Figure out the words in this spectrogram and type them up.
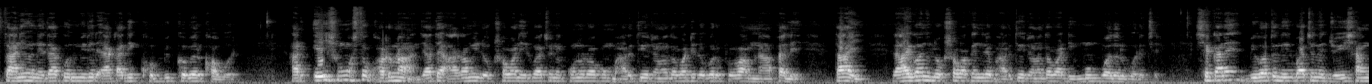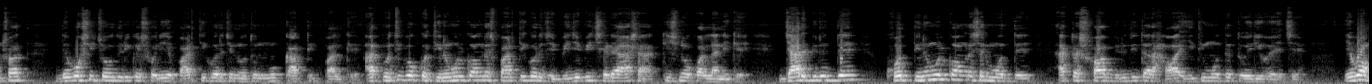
স্থানীয় নেতাকর্মীদের একাধিক ক্ষোভ বিক্ষোভের খবর। আর এই সমস্ত ঘটনা যাতে আগামী লোকসভা নির্বাচনে কোনো রকম ভারতীয় জনতা পার্টির ওপর প্রভাব না ফেলে, তাই রায়গঞ্জ লোকসভা কেন্দ্রে ভারতীয় জনতা পার্টি মুখ বদল করেছে। সেখানে বিগত নির্বাচনে জয়ী সাংসদ দেবশ্রী চৌধুরীকে সরিয়ে প্রার্থী করেছে নতুন মুখ কার্তিক পালকে। আর প্রতিপক্ষ তৃণমূল কংগ্রেস প্রার্থী করেছে বিজেপি ছেড়ে আসা কৃষ্ণ কল্যাণীকে। যার বিরুদ্ধে খোদ তৃণমূল কংগ্রেসের মধ্যে একটা সব বিরোধিতার হাওয়া ইতিমধ্যে তৈরি হয়েছে। এবং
